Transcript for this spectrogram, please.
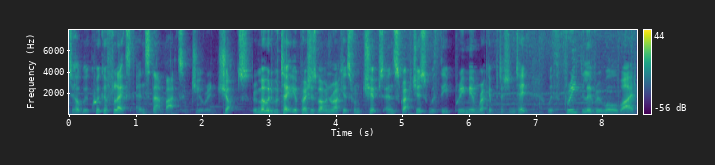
to help with quicker flex and snapbacks during shots. Remember to protect your precious badminton rackets from chips and scratches with the premium racket protection tape with free delivery worldwide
